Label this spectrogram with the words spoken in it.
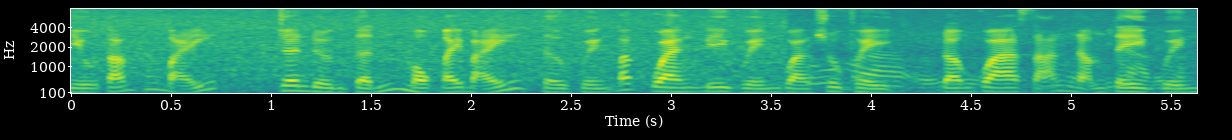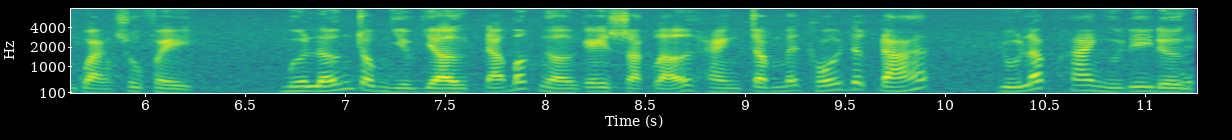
chiều 8 tháng 7, trên đường tỉnh 177 từ huyện Bắc Quang đi huyện Hoàng Su Phì, đoạn qua xã Nậm Ti, huyện Hoàng Su Phì, Mưa lớn trong nhiều giờ đã bất ngờ gây sạt lở hàng trăm mét khối đất đá, vùi lấp hai người đi đường.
